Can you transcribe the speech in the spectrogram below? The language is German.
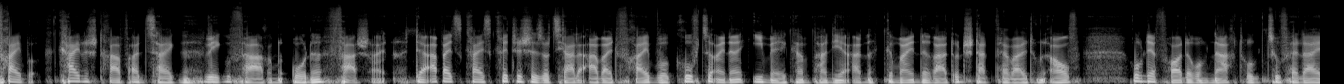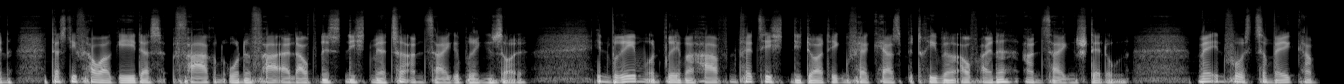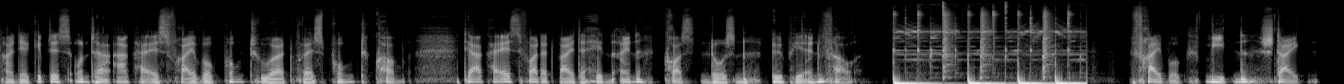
Freiburg. Keine Strafanzeigen wegen Fahren ohne Fahrschein. Der Arbeitskreis Kritische Soziale Arbeit Freiburg ruft zu einer E-Mail-Kampagne an Gemeinderat und Stadtverwaltung auf, um der Forderung Nachdruck zu verleihen, dass die VAG das Fahren ohne Fahrerlaubnis nicht mehr zur Anzeige bringen soll. In Bremen und Bremerhaven verzichten die dortigen Verkehrsbetriebe auf eine Anzeigenstellung. Mehr Infos zur Mail-Kampagne gibt es unter aksfreiburg.wordpress.com. Der AKS fordert weiterhin einen kostenlosen ÖPNV. Freiburg. Mieten steigen.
